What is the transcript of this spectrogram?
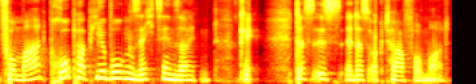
Format pro Papierbogen 16 Seiten. Okay, das ist äh, das Oktavformat.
